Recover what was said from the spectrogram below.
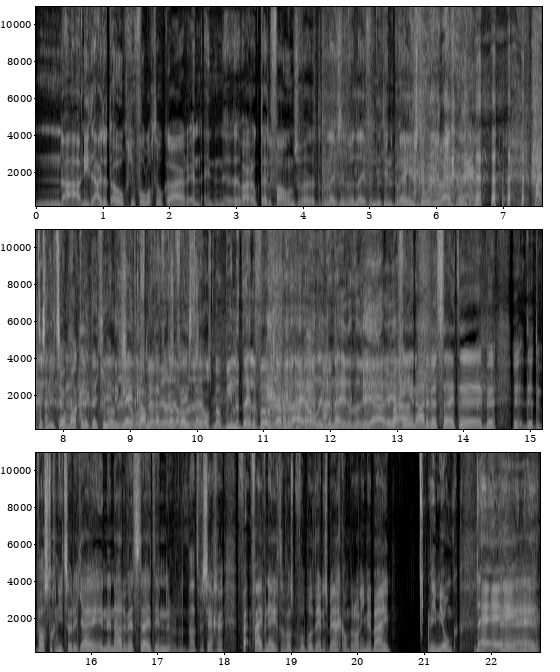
Nou, niet uit het oog. Je volgt elkaar. En, en er waren ook telefoons. We, leven, we leven niet in de prehistorie. nee. Maar het is niet zo makkelijk dat je in de kleedkamer nog even kan feesten. Zelfs mobiele telefoons hadden wij al in de negentiger jaren. Ja, maar ging je na de wedstrijd... Het was toch niet zo dat jij in, na de wedstrijd in, laten we zeggen... 95 was bijvoorbeeld Dennis Bergkamp er al niet meer bij. Wim Jonk. Nee, uh, nee.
